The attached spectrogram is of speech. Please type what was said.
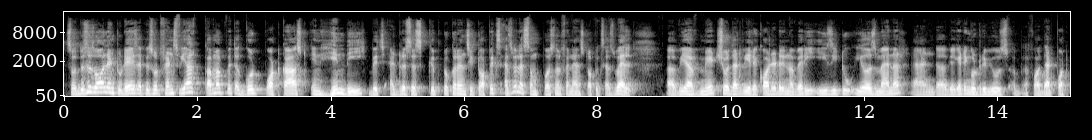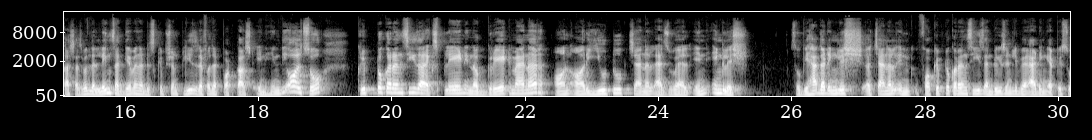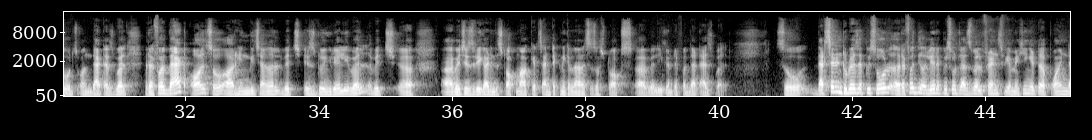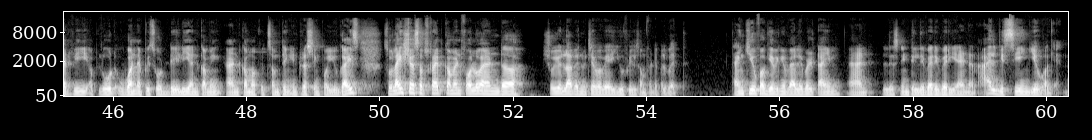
so this is all in today's episode, friends. We have come up with a good podcast in Hindi which addresses cryptocurrency topics as well as some personal finance topics as well. uh, we have made sure that we recorded it in a very easy to ears manner and uh, we are getting good reviews uh, for that podcast as well the links are given in the description please refer that podcast in hindi also cryptocurrencies are explained in a great manner on our youtube channel as well in english so we have that english uh, channel in for cryptocurrencies and recently we're adding episodes on that as well refer that also our hindi channel which is doing really well which uh, uh, which is regarding the stock markets and technical analysis of stocks. Uh, well, you can refer that as well. So that's it in today's episode. Uh, refer the earlier episodes as well, friends. We are making it a point that we upload one episode daily and coming and come up with something interesting for you guys. So like, share, subscribe, comment, follow, and uh, show your love in whichever way you feel comfortable with. Thank you for giving a valuable time and listening till the very very end. And I'll be seeing you again.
